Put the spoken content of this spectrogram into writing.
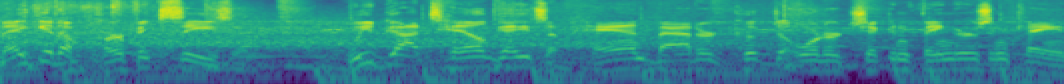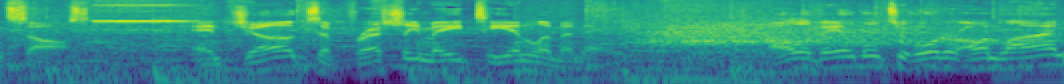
Make it a perfect season. We've got tailgates of hand-battered cooked-to-order chicken fingers and cane sauce, and jugs of freshly made tea and lemonade. All available to order online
